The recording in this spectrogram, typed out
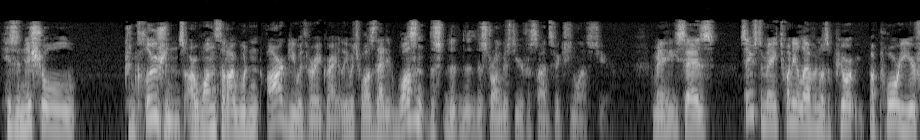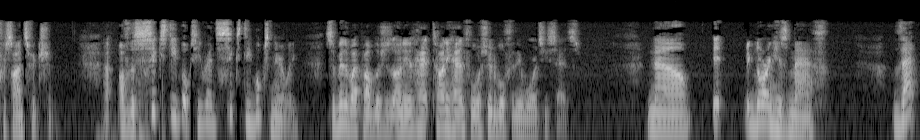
his initial conclusions are ones that I wouldn't argue with very greatly, which was that it wasn't the, the, the strongest year for science fiction last year. I mean, he says, seems to me 2011 was a pure, a poor year for science fiction. Uh, of the 60 books, he read 60 books nearly, submitted by publishers, only a ha- tiny handful were suitable for the awards, he says. Now, it, ignoring his math, that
